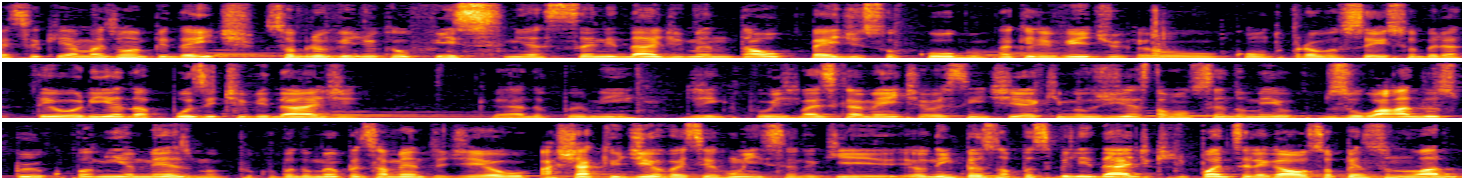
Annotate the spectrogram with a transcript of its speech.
esse aqui é mais um update sobre o vídeo que eu fiz, minha sanidade mental pede socorro. Naquele vídeo eu conto pra vocês sobre a teoria da positividade criado por mim, Jake Fuji. Basicamente, eu sentia que meus dias estavam sendo meio zoados por culpa minha mesmo, por culpa do meu pensamento, de eu achar que o dia vai ser ruim, sendo que eu nem penso na possibilidade que pode ser legal, eu só penso no lado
